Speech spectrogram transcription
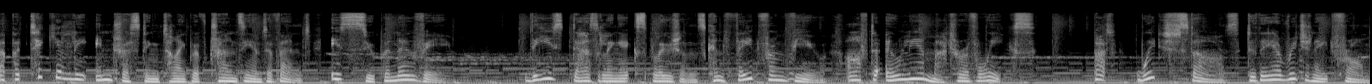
A particularly interesting type of transient event is supernovae. These dazzling explosions can fade from view after only a matter of weeks. But which stars do they originate from?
